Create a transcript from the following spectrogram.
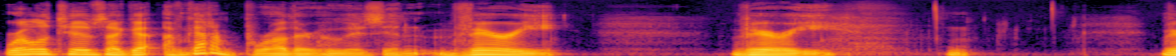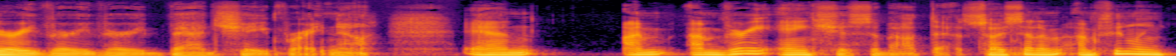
relatives. I got I've got a brother who is in very, very very, very, very bad shape right now. And I'm I'm very anxious about that. So I said, I'm, I'm feeling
